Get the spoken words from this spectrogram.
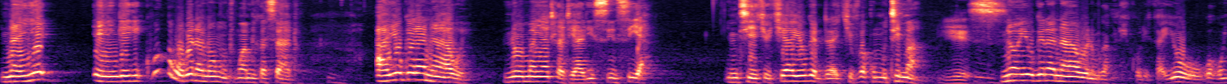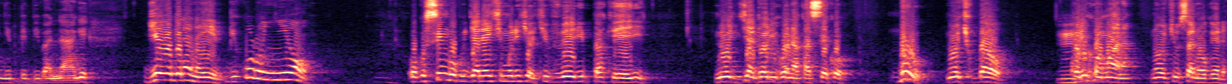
naye engeri kubanga bwobeera n'omuntu mwami kasaato ayogera naawe n'omanya nti kati ali sinsiya nti ekyo kyayogera ddala kiva ku mutima. Noyogera naawe nekolekayo wawonye bebi bannange. Byoyogera naye bikulu nnyo. Okusinga okujja n'ekimuli kyo kiva eri paka eri nojja toliko nakaseko bu nokikubawo koliko omwana nokyusa nogenda.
